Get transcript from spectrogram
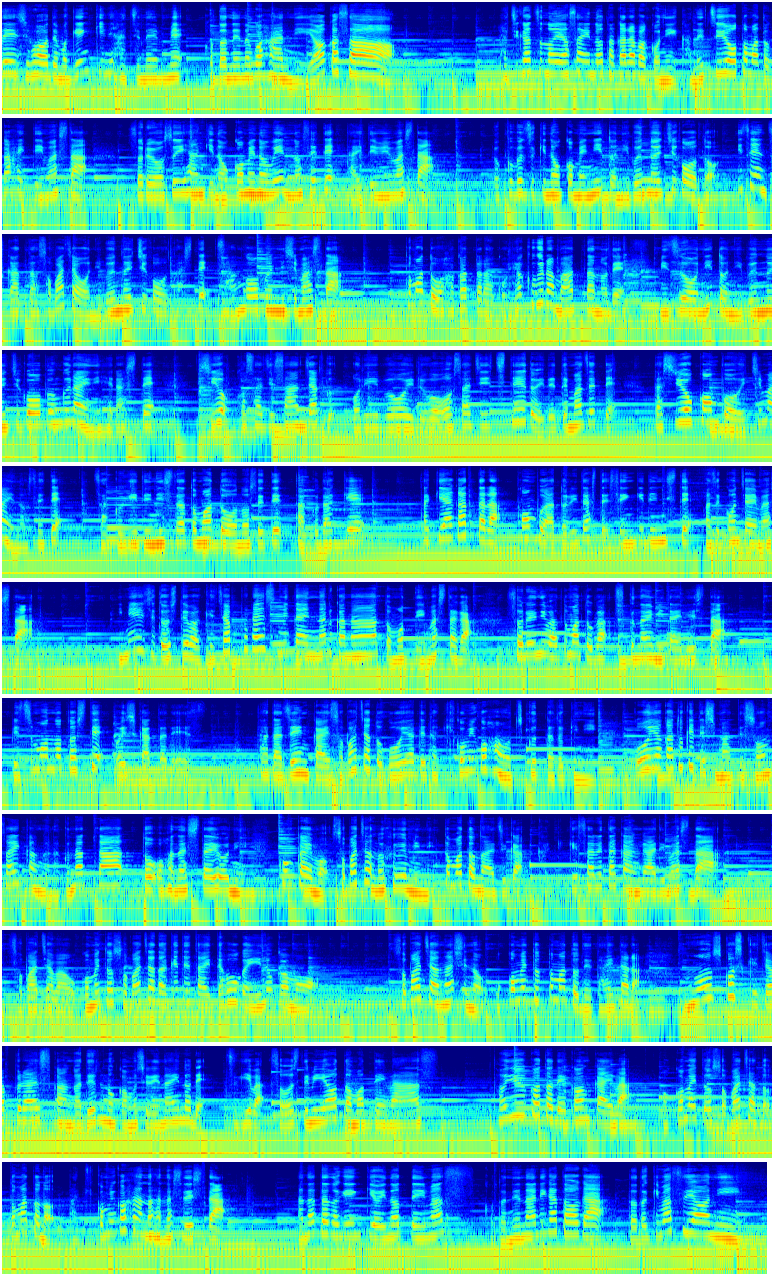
テージ4でも元気に8年目琴音のご飯にようこそ。8月の野菜の宝箱に加熱用トマトが入っていました。それを炊飯器のお米の上に乗せて炊いてみました。6分好きのお米2と1 2分の1合と以前使ったそば茶を1 2分の1合足して3合分にしました。トマトを測ったら 500g あったので水を2と1 2分の1合分ぐらいに減らして塩小さじ3弱オリーブオイルを大さじ1程度入れて混ぜてだし用昆布を1枚のせてざく切りにしたトマトをのせて炊くだけ。炊き上がったら昆布は取り出して千切りにして混ぜ込んじゃいました。イメージとしてはケチャップライスみたいになるかなと思っていましたがそれにはトマトが少ないみたいでした。別物として美味しかったです。ただ前回そば茶とゴーヤで炊き込みご飯を作った時にゴーヤが溶けてしまって存在感がなくなったとお話したように今回もそば茶の風味にトマトの味がか消された感がありました。そば茶はお米とそば茶だけで炊いた方がいいのかも。そば茶なしのお米とトマトで炊いたらもう少しケチャップライス感が出るのかもしれないので次はそうしてみようと思っています。ということで今回はお米とそば茶とトマトの炊き込みご飯の話でした。あなたの元気を祈っています。琴音のありがとうが届きますように。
